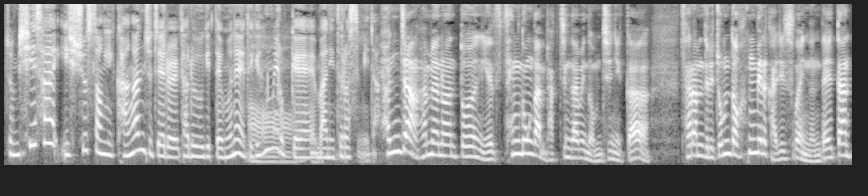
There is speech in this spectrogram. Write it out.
좀 시사 이슈성이 강한 주제를 다루기 때문에 되게 어. 흥미롭게 많이 들었습니다. 현장 하면은 또 예, 생동감, 박진감이 넘치니까 사람들이 좀 더 흥미를 가질 수가 있는데 일단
